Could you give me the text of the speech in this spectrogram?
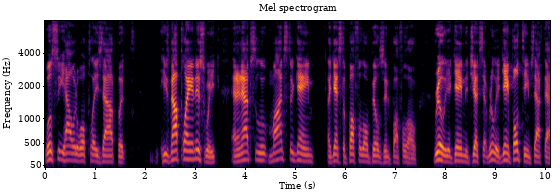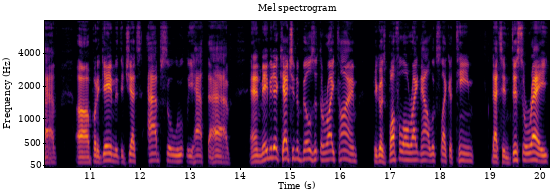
we'll see how it all plays out. But he's not playing this week, and an absolute monster game against the Buffalo Bills in Buffalo. Really, a game the Jets have, really a game both teams have to have, uh, but a game that the Jets absolutely have to have. And maybe they're catching the Bills at the right time because Buffalo right now looks like a team that's in disarray,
